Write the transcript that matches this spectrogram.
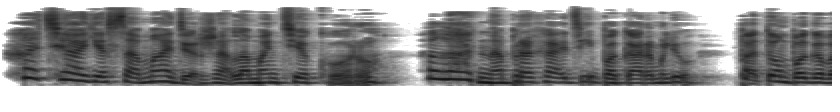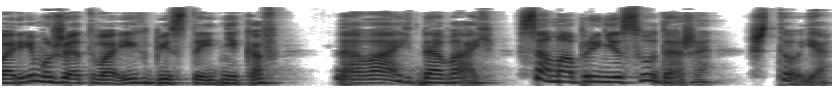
«Хотя я сама держала мантикору. Ладно, проходи, покормлю. Потом поговорим уже о твоих бесстыдников. «Давай, давай, сама принесу даже. Что я,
